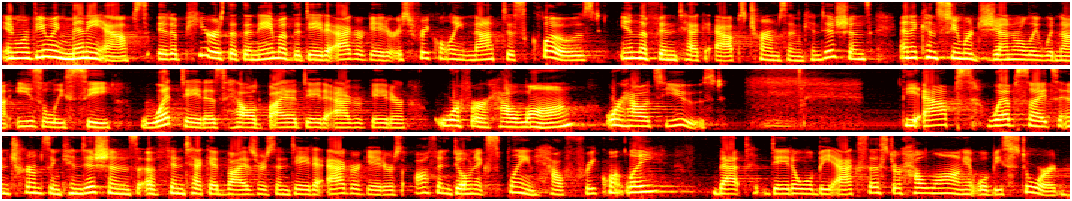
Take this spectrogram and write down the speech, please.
In reviewing many apps, it appears that the name of the data aggregator is frequently not disclosed in the FinTech app's terms and conditions, and a consumer generally would not easily see what data is held by a data aggregator or for how long or how it's used. The app's websites and terms and conditions of FinTech advisors and data aggregators often don't explain how frequently that data will be accessed or how long it will be stored.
